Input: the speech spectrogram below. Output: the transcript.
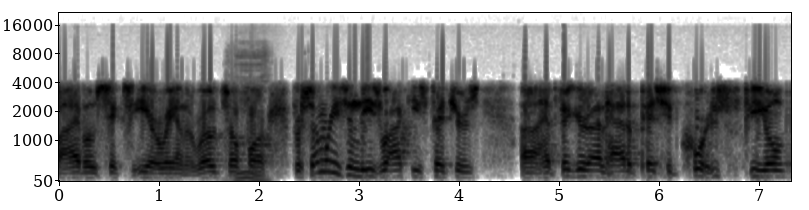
506 ERA on the road so mm. far. For some reason, these Rockies pitchers uh, have figured out how to pitch at Coors Field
